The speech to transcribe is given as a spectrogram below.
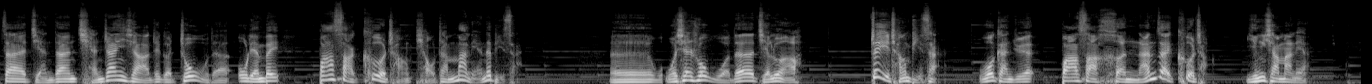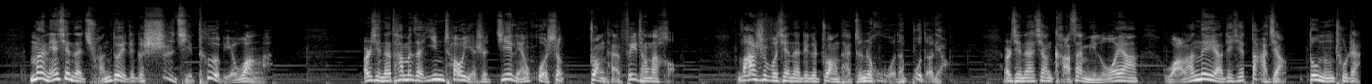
再简单前瞻一下这个周五的欧联杯，巴萨客场挑战曼联的比赛。呃，我先说我的结论啊，这场比赛我感觉巴萨很难在客场赢下曼联。曼联现在全队这个士气特别旺啊，而且呢，他们在英超也是接连获胜，状态非常的好。拉师傅现在这个状态真是火的不得了。而且呢，像卡塞米罗呀、瓦拉内啊这些大将都能出战。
